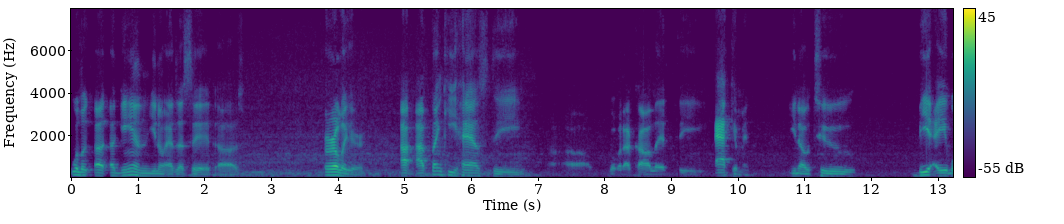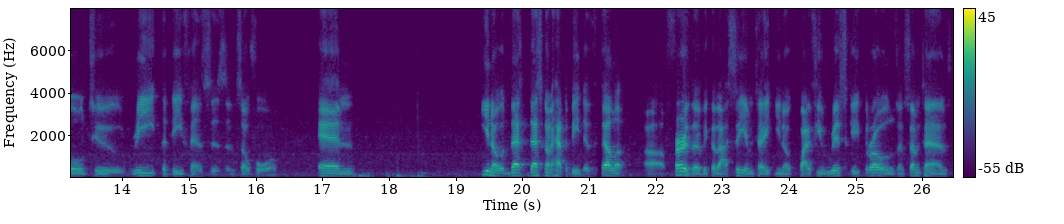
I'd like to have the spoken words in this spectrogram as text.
Well, uh, again, you know, as I said uh, earlier, I, I think he has the what would I call it, the acumen, you know, to be able to read the defenses and so forth. And you know that that's going to have to be developed uh, further because I see him take you know quite a few risky throws, and sometimes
